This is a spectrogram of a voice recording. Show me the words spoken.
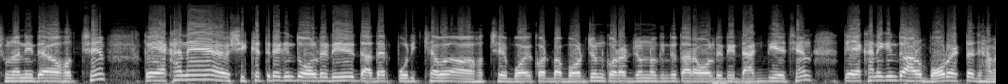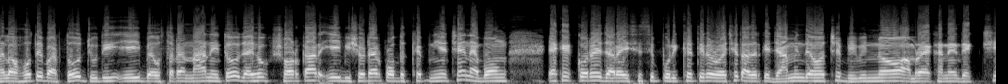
শুনানি দেওয়া হচ্ছে। তো এখানে শিক্ষার্থীরা কিন্তু অলরেডি তাদের পরীক্ষা হচ্ছে বয়কট বা বর্জন করার জন্য কিন্তু তারা অলরেডি ডাক দিয়েছেন। তো এখানে কিন্তু আরও বড় একটা ঝামেলা হতে পারতো যদি এই ব্যবস্থাটা না নিত। যাই হোক সরকার এই বিষয়টার পদক্ষেপ নিয়েছেন এবং এক এক করে যারা এসএসসি পরীক্ষার্থীরা রয়েছে তাদেরকে জামিন দেওয়া হচ্ছে। বিভিন্ন আমরা এখানে দেখছি।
